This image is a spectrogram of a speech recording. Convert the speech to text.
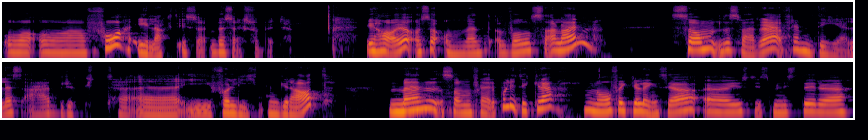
og, og få ilagt besøksforbud. Vi har jo også omvendt voldsalarm, som dessverre fremdeles er brukt eh, i for liten grad. Men som flere politikere Nå for ikke lenge siden, eh, justisminister eh,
